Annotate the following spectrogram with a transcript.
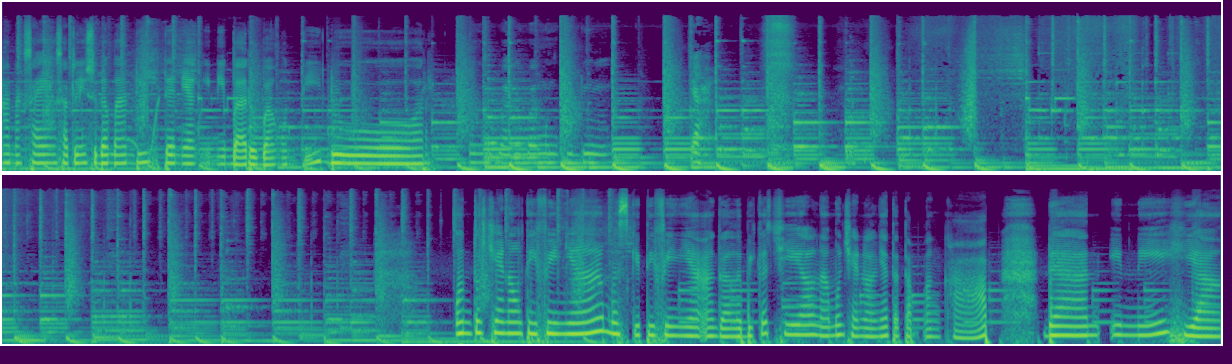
Anak saya yang satunya sudah mandi dan yang ini baru bangun tidur. Untuk channel TV-nya, meski TV-nya agak lebih kecil, namun channelnya tetap lengkap. Dan ini yang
